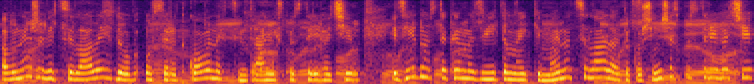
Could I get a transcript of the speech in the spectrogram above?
А вони вже відсилали їх до осередкованих центральних спостерігачів. І згідно з такими звітами, які ми надсилали, а також інші спостерігачі,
